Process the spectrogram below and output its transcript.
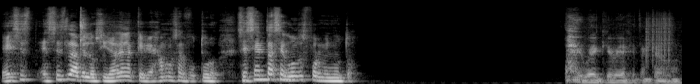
Esa es, esa es la velocidad en la que viajamos al futuro. 60 segundos por minuto. Ay, güey, qué viaje tan cabrón.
